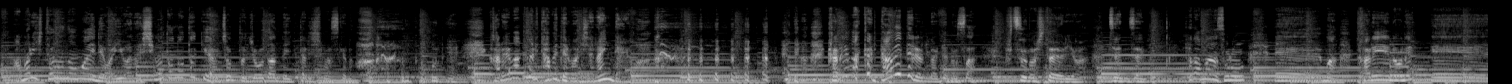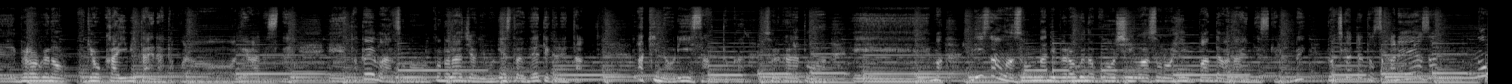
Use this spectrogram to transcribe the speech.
あまり人の前では言わない仕事の時はちょっと冗談で言ったりしますけど もうねカレーばっかり食べてるわけじゃないんだよ。カレーばっかり食べてるんだけどさ普通の人よりは全然。ただまあその、えー、まあ、カレーのね、えー、ブログの業界みたいなところではですね、えー、例えばそのこのラジオにもゲストで出てくれた秋野リーさんとかそれからあとは、えー、まあリーさんはそんなにブログの更新はその頻繁ではないんですけどね。どっちかというとカレー屋さんの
